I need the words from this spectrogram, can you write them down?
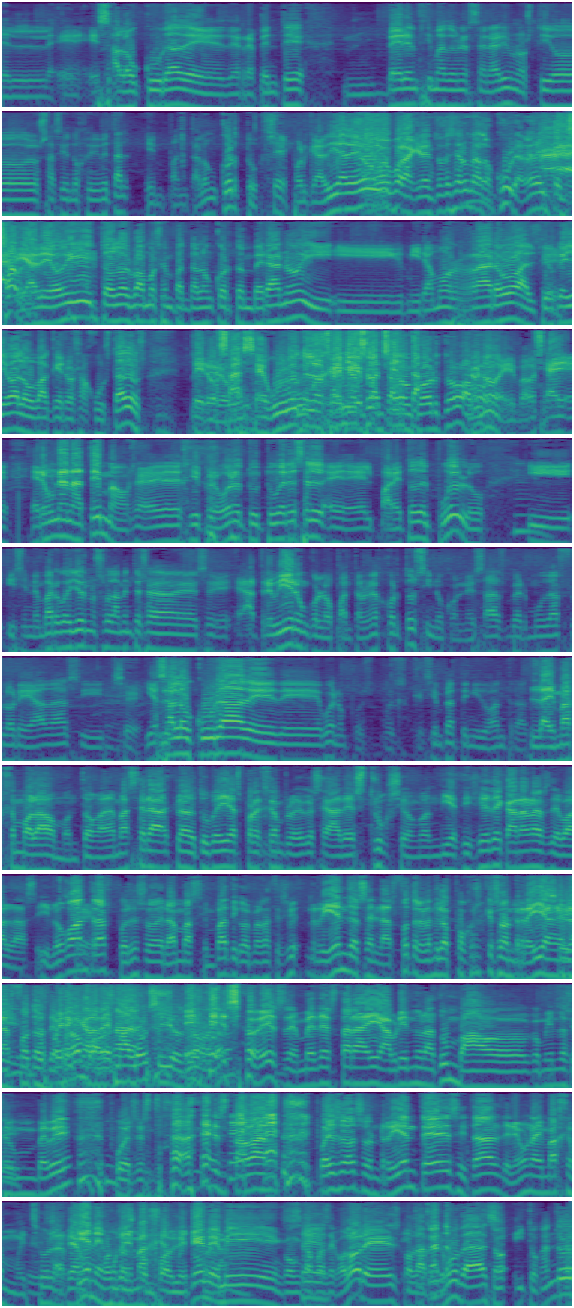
el- eh, esa locura de de repente mm, ver encima de un escenario unos tíos haciendo heavy metal en pantalón corto, Sí. porque a día de hoy por aquel entonces era una locura, no era a impensable. día de hoy todos vamos en pantalón corto en verano y, y miramos raro al tío Sí. que lleva los vaqueros ajustados. Pero, Pero os aseguro un que los años en pantalón 80... corto, vamos. no, no, eh, o sea, eh, era un anatema, o sea, es decir, pero bueno, tú, tú eres el, el paleto del pueblo y, y sin embargo ellos no solamente se, se atrevieron con los pantalones cortos, sino con esas bermudas floreadas y, Sí. y esa locura de, de, bueno, pues, pues que siempre ha tenido Antras. La imagen molaba un montón. Además era, claro, tú veías, por ejemplo, yo que sé, a Destruction con 17 cananas de balas. Y luego Sí. Antras, pues eso, eran más simpáticos, más accesibles, riéndose en las fotos. Eran de los pocos que sonreían Sí, en las fotos de promo. de o sea, malos, ellos no, ¿no? Eso es, en vez de estar ahí abriendo una tumba o comiéndose Sí. un bebé, pues está- estaban, pues eso, sonrientes y tal. Tenían una imagen muy chula. Tienen una con imagen muy Public chula. Enemy, con Sí. gafas de colores, con Y las tocando- bermudas. to- y tocando,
